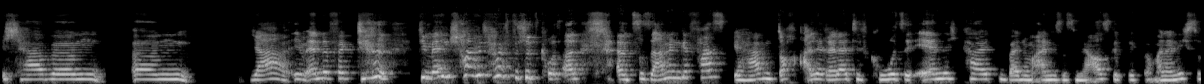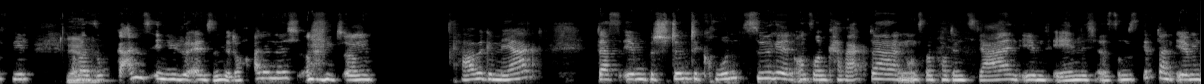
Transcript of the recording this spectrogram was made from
Ich habe ähm, ja, im Endeffekt die, die Menschheit, hört sich jetzt groß an, äh, zusammengefasst. Wir haben doch alle relativ große Ähnlichkeiten. Bei einem einen ist es mehr ausgeprägt, bei einem anderen nicht so viel. Ja. Aber so ganz individuell sind wir doch alle nicht. Und ähm, habe gemerkt, dass eben bestimmte Grundzüge in unserem Charakter, in unseren Potenzialen eben ähnlich ist. Und es gibt dann eben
